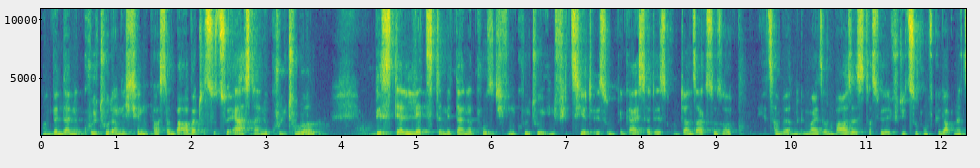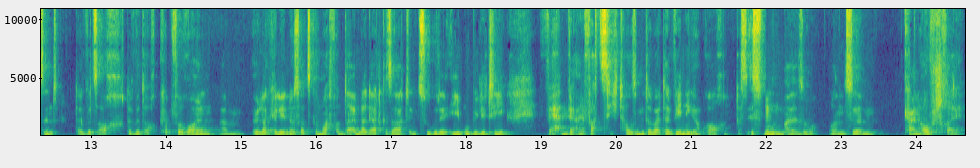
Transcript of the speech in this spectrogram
Und wenn deine Kultur da nicht hinpasst, dann bearbeitest du zuerst deine Kultur, bis der Letzte mit deiner positiven Kultur infiziert ist und begeistert ist. Und dann sagst du so, jetzt haben wir eine gemeinsame Basis, dass wir für die Zukunft gewappnet sind. Da, wird's auch, da wird auch Köpfe rollen. Ähm, Öler Kelenius hat es gemacht von Daimler. Der hat gesagt, im Zuge der E-Mobility werden wir einfach zigtausend Mitarbeiter weniger brauchen. Das ist nun mhm. mal so. Und ähm, kein Aufschrei,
